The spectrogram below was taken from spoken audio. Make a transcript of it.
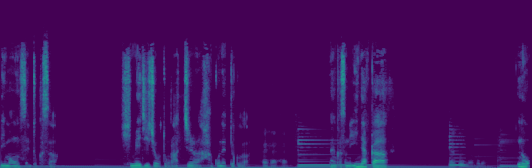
有馬温泉とかさ、姫路城とかあっちの箱根とかが、はいはいはい。なんかその田舎。の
